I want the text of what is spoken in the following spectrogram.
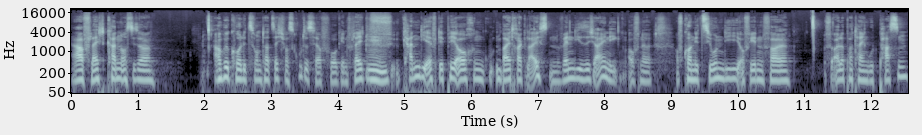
Ja, vielleicht kann aus dieser Ampelkoalition tatsächlich was Gutes hervorgehen. Vielleicht mhm. kann die FDP auch einen guten Beitrag leisten, wenn die sich einigen auf eine auf Konditionen, die auf jeden Fall für alle Parteien gut passen.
